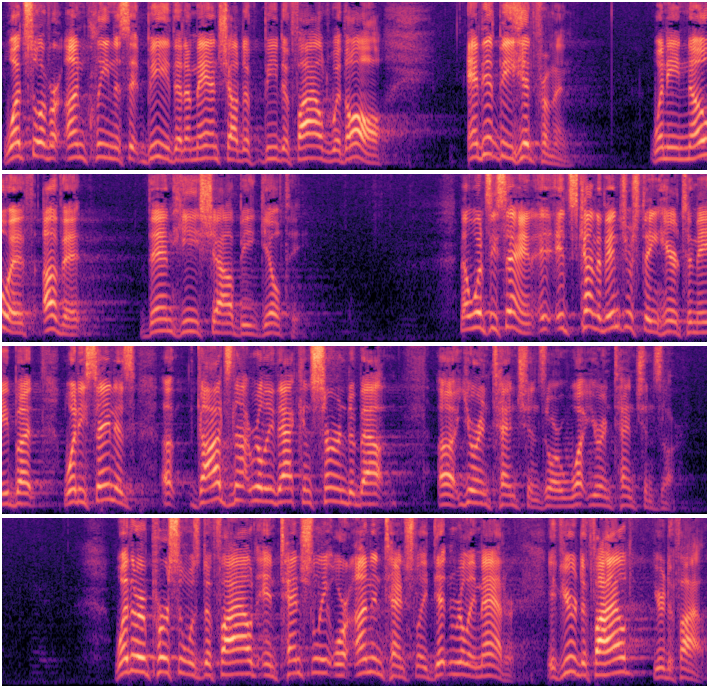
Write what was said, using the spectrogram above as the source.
whatsoever uncleanness it be, that a man shall be defiled withal, and it be hid from him. When he knoweth of it, then he shall be guilty. Now, what's he saying? It's kind of interesting here to me, but what he's saying is uh, God's not really that concerned about uh, your intentions or what your intentions are. Whether a person was defiled intentionally or unintentionally didn't really matter. If you're defiled, you're defiled.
